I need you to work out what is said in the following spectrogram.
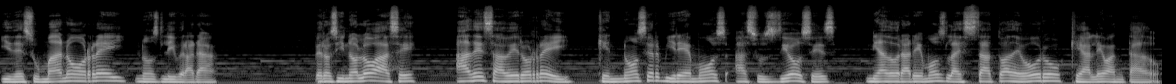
y de su mano, oh rey, nos librará. Pero si no lo hace, ha de saber, oh rey, que no serviremos a sus dioses ni adoraremos la estatua de oro que ha levantado.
